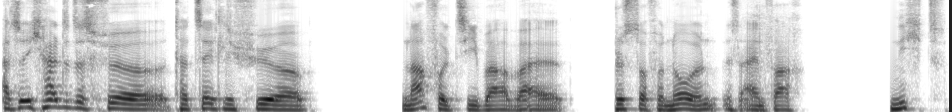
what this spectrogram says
also ich halte das für tatsächlich für nachvollziehbar, weil Christopher Nolan ist einfach nicht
